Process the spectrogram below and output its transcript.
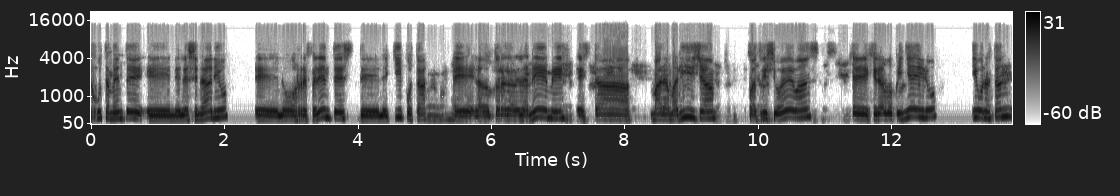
justamente en el escenario los referentes del equipo. Está la doctora Gabriela Neme, está Mara Amarilla, Patricio Evans, Gerardo Piñeiro, y bueno, están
